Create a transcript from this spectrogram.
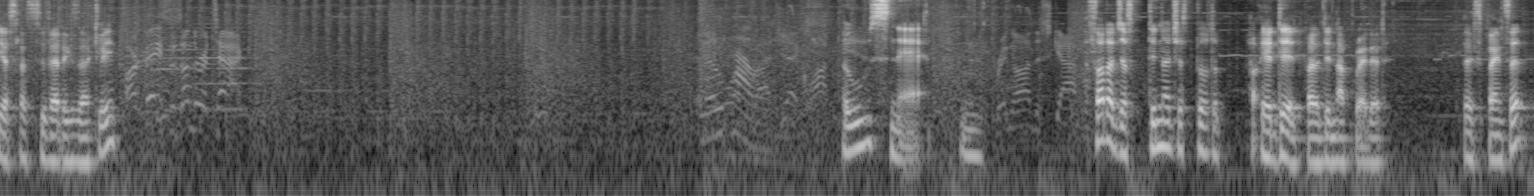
Yes, let's do that exactly. Our base is under attack. Low power. Oh snap. Hmm. Bring I thought I just didn't I just build a oh, yeah, I did, but I didn't upgrade it. That explains it.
